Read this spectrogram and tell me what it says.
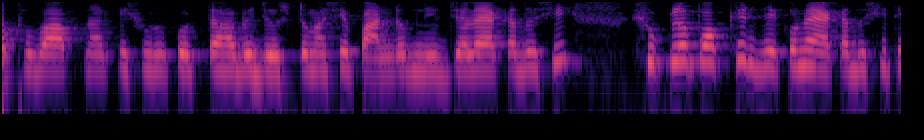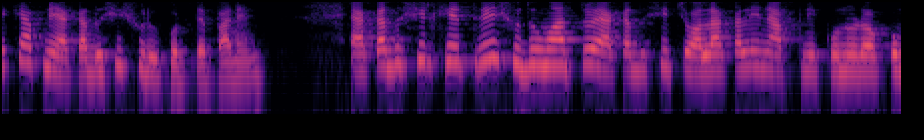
অথবা আপনাকে শুরু করতে হবে জ্যৈষ্ঠ মাসে পাণ্ডব নির্জলা একাদশী। শুক্লপক্ষের যে কোনো একাদশী থেকে আপনি একাদশী শুরু করতে পারেন। একাদশীর ক্ষেত্রে শুধুমাত্র একাদশী চলাকালীন আপনি কোনো রকম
